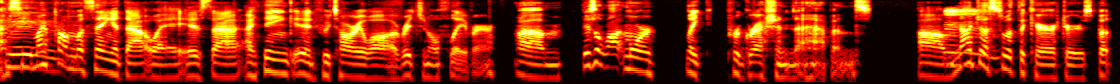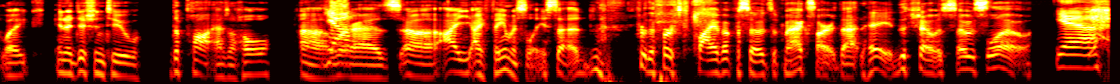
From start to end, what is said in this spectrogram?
I See, my problem with saying it that way is that I think in Futariwa original flavor, um, there's a lot more like progression that happens. Um, Not just with the characters, but like in addition to the plot as a whole. Uh, Yeah. Whereas uh, I, I famously said for the first five episodes of Max Heart that hey, this show is so slow. Yeah.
